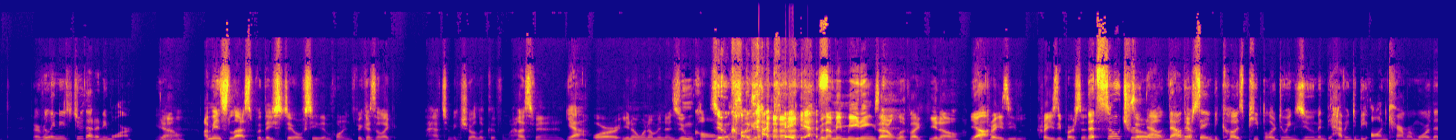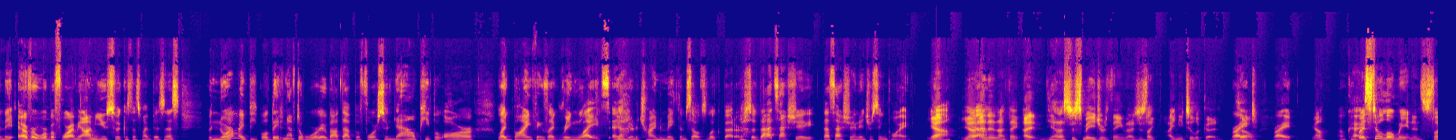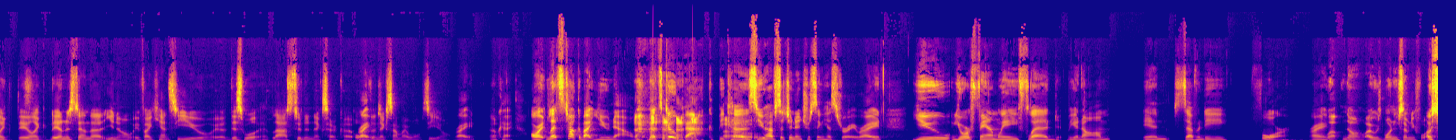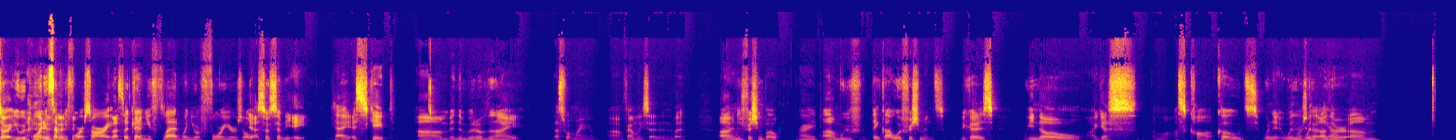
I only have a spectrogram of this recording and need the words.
do I really need to do that anymore? You know? I mean, it's less, but they still see the importance because they're like, I have to make sure I look good for my husband. Yeah. Or, you know, when I'm in a Zoom call. Zoom call, exactly. Yes. when I'm in meetings, I don't look like, you know, Yeah. a crazy, crazy person. That's so true So, now. Now they're yeah. saying because people are doing Zoom and having to be on camera more than they ever were before. I mean, I'm used to it because that's my business. But normally people they didn't have to worry about that before. So now people are like buying things like ring lights and Yeah. you know trying to make themselves look better. So that's actually that's actually an interesting point. yeah, yeah. And then I think, I yeah, that's just major thing that I just like, I need to look good. right. So, right. yeah. Okay. But it's still low maintenance. Like they like they understand that you know if I can't see you, uh, this will last to the next haircut or Right. the next time I won't see you. Right. Okay. All right. Let's talk about you now. Let's go back because you have such an interesting history, right? You, your family fled Vietnam in 74, right? Well, no, I was born in '74. oh, sorry. You were born in 74. Sorry. That's but then you fled when you were four years old. Yeah, so 78. Okay. They escaped um, in the middle of the night. That's what my uh, family said. And, but uh, in a fishing boat. Right. Um, we thank God we're fishermen because we know, I guess, the Morse co- codes when it when Morse when code, yeah. other um,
